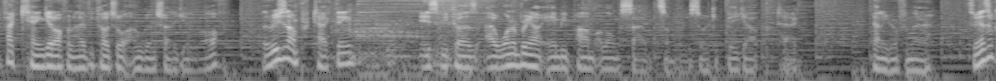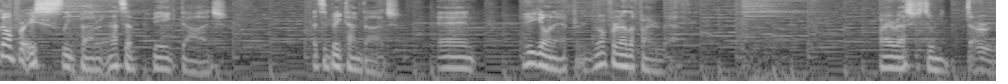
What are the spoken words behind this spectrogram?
if I can get off an Ivy Cudgel, I'm going to try to get it off. The reason I'm protecting is because I want to bring out Ambipom alongside somebody so I can fake out, protect, kind of go from there. So he ends up going for a Sleep Powder, and that's a big dodge. That's a big time dodge. And who you going after? You're going for another Fiery Wrath. Wrath's just doing me dirty.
